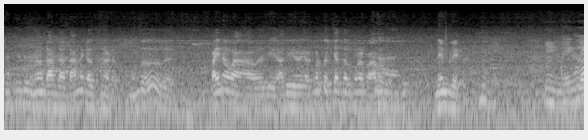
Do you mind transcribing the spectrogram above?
షట్టర్ దా- దా- దాన్నే కలుపుతున్నాడు ముందు పైన అది అది ఎక్కడితో వచ్చేది అనుకున్నాడు రాలేదు. Name plate. అలా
